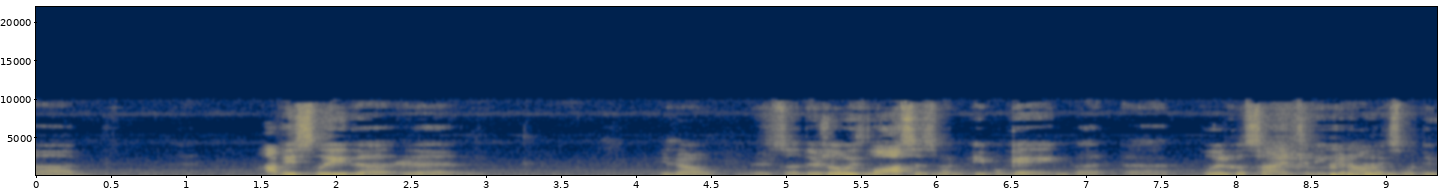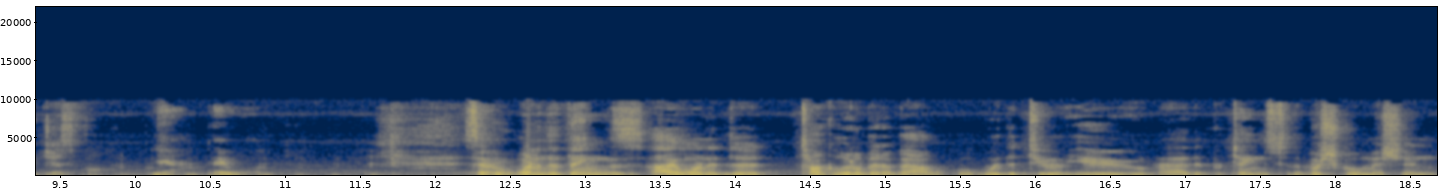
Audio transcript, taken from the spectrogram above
Uh, obviously, the, the you know, there's there's always losses when people gain, but uh, political science and economics will do just fine. Yeah, they will. So one of the things I wanted to talk a little bit about with the two of you uh, that pertains to the Bush School mission,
